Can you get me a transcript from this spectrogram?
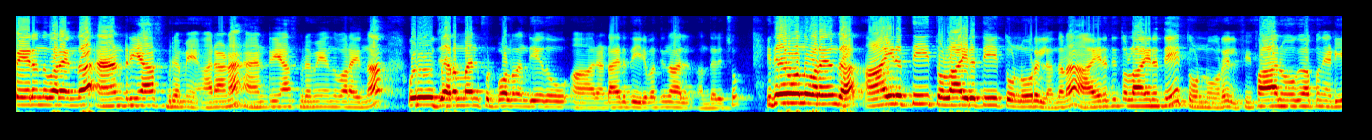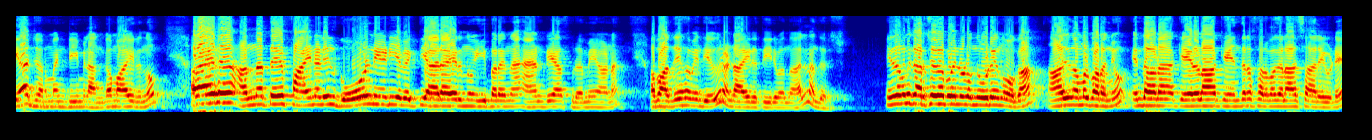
പേരെന്ന് പറയുന്നത് ആൻഡ്രിയാസ് ബ്രമേ. ആരാണ്? ആൻഡ്രിയാസ് ബ്രമേ എന്ന് പറയുന്ന ഒരു ജർമ്മൻ ഫുട്ബോളർ എന്ത് ചെയ്തു? രണ്ടായിരത്തി ഇരുപത്തിനാലിൽ അന്തരിച്ചു. ഇദ്ദേഹം എന്ന് പറയുന്നത് ആയിരത്തി തൊള്ളായിരത്തി തൊണ്ണൂറിൽ എന്താണ്? ആയിരത്തി തൊള്ളായിരത്തി തൊണ്ണൂറിൽ ഫിഫ ലോകകപ്പ് നേടിയ ജർമ്മൻ ടീമിൽ അംഗമായിരുന്നു. അതായത് അന്നത്തെ ഫൈനലിൽ ഗോൾ നേടിയ വ്യക്തി ആരായിരുന്നു? ഈ പറയുന്ന ആൻഡ്രിയാസ് ബ്രമയാണ്. അപ്പോൾ അദ്ദേഹം എന്ത് ചെയ്തു? രണ്ടായിരത്തി ഇരുപത്തിനാലിൽ അന്തരിച്ചു. ഇനി നമുക്ക് ചർച്ച ചെയ്ത പോയിന്റ് ഒന്നുകൂടി നോക്കാം. ആദ്യം നമ്മൾ പറഞ്ഞു എന്താണ് കേരള കേന്ദ്ര സർവകലാശാലയുടെ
